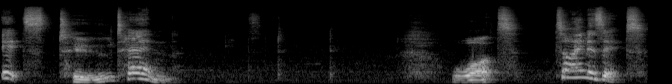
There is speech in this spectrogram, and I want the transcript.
It's two ten. What time is it?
